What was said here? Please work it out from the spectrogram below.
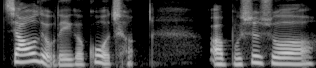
交流的一个过程，而不是说。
